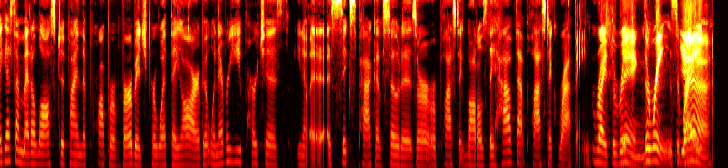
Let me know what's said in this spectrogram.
I guess I'm at a loss to find the proper verbiage for what they are. But whenever you purchase, you know, a, a six pack of sodas or, or plastic bottles, they have that plastic wrapping. right the ring, The rings, Yeah. right,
